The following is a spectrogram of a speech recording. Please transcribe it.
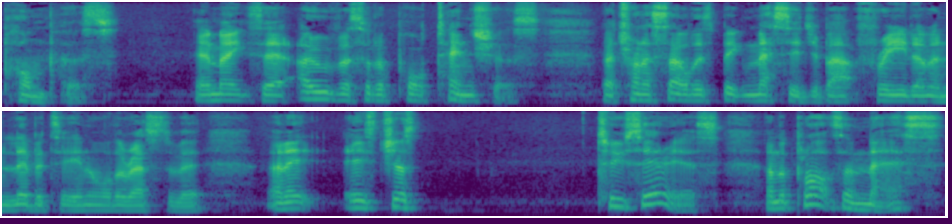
pompous. It makes it over sort of portentous. They're trying to sell this big message about freedom and liberty and all the rest of it, and it it's just too serious. And the plot's a mess.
